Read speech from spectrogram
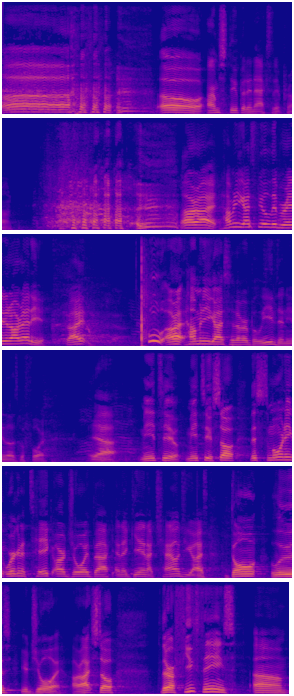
Uh, Oh, I'm stupid and accident prone. all right. How many of you guys feel liberated already? Right? Whew. All right. How many of you guys have ever believed any of those before? Yeah. Me too. Me too. So this morning we're going to take our joy back. And again, I challenge you guys don't lose your joy. All right? So there are a few things um,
